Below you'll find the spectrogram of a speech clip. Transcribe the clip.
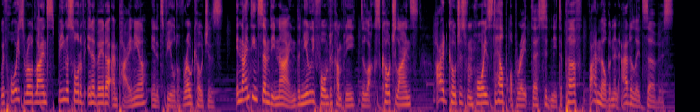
with Hoy's Road Lines being a sort of innovator and pioneer in its field of road coaches. In 1979, the newly formed company Deluxe Coach Lines hired coaches from Hoy's to help operate their Sydney to Perth via Melbourne and Adelaide service.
